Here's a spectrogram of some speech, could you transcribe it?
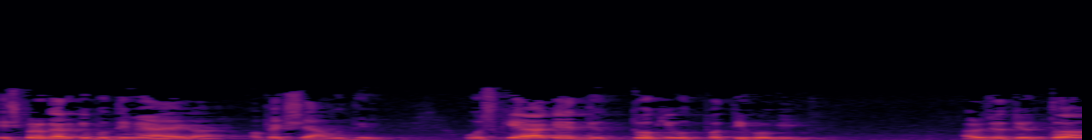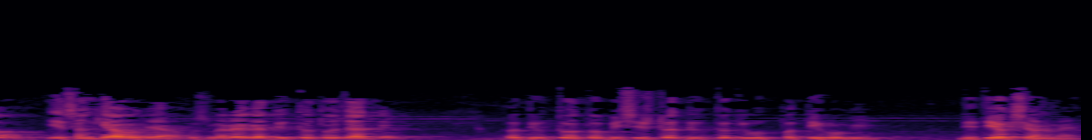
इस प्रकार की बुद्धि में आएगा अपेक्षा बुद्धि। उसके आगे द्वित्व की उत्पत्ति होगी। और जो द्वित्व ये संख्या हो गया उसमें रहेगा द्वित्व तो जाति। तो द्वित्व तो विशिष्ट द्वित्व की उत्पत्ति होगी, द्वितीय क्षण में।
